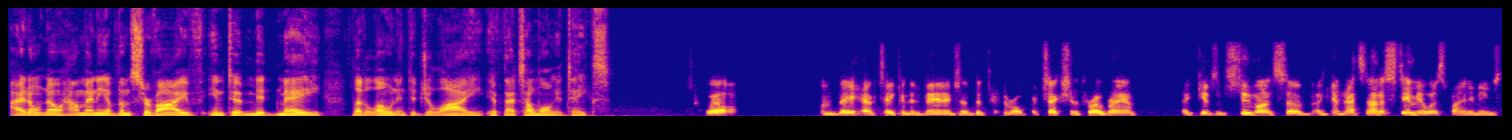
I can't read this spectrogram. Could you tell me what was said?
I don't know how many of them survive into mid May, let alone into July, if that's how long it takes. Well, um, they have taken advantage of the payroll protection program that gives them two months of, again, that's not a stimulus by any means.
